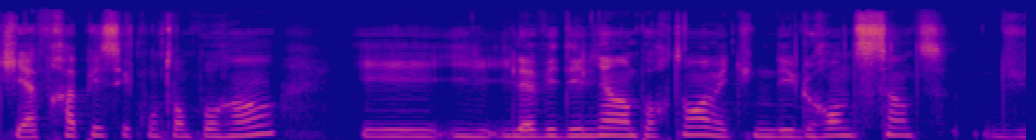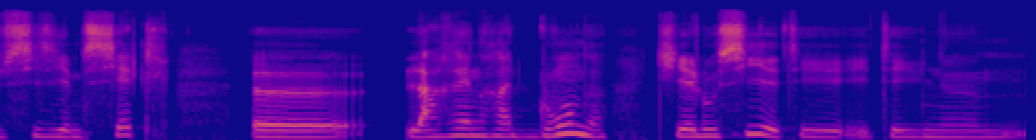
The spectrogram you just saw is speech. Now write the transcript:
qui a frappé ses contemporains. Et il, avait des liens importants avec une des grandes saintes du VIe siècle, euh, la reine Radegonde, qui elle aussi était, était une,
